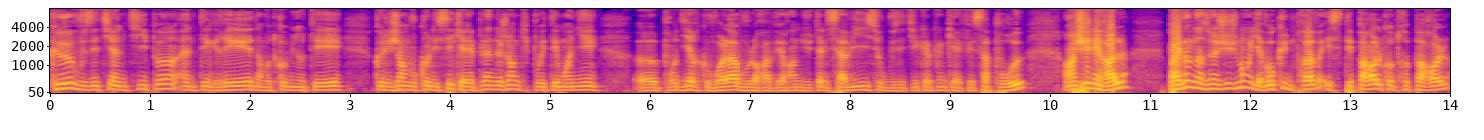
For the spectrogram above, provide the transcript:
que vous étiez un type intégré dans votre communauté, que les gens vous connaissaient, qu'il y avait plein de gens qui pouvaient témoigner euh, pour dire que voilà, vous leur avez rendu tel service ou que vous étiez quelqu'un qui avait fait ça pour eux. En général, par exemple, dans un jugement où il n'y avait aucune preuve et c'était parole contre parole,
